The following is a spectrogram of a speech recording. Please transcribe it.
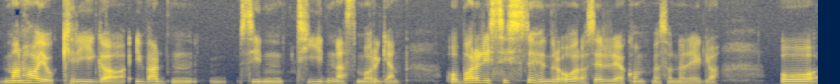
man har jo kriger i verden siden tidenes morgen. Og bare de siste hundre åra så er det de har kommet med sånne regler. Og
